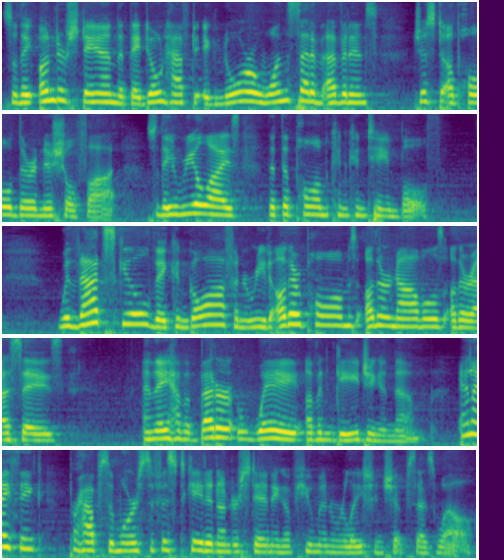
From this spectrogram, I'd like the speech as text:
So they understand that they don't have to ignore one set of evidence just to uphold their initial thought. So they realize that the poem can contain both. With that skill, they can go off and read other poems, other novels, other essays, and they have a better way of engaging in them. And I think perhaps a more sophisticated understanding of human relationships as well.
